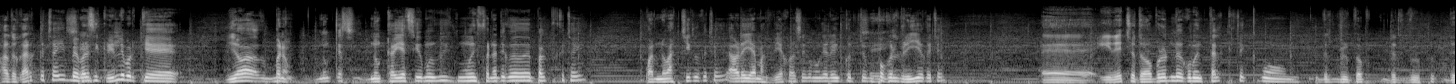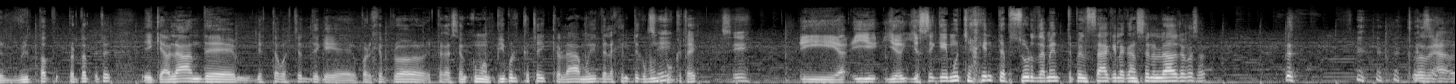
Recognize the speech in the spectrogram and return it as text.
a tocar, ¿cachai? Me Sí. parece increíble porque yo, bueno, nunca, nunca había sido muy, muy fanático de Pulp, ¿cachai? Cuando más chico, ¿cachai? Ahora ya más viejo, así como que le encontré Sí. un poco el brillo, ¿cachai? Eh, y de hecho, todo por un documental que está como del Britpop, del perdón, ¿cachai? y que hablaban de, de esta cuestión de que, por ejemplo, esta canción Common People, ¿cachai? Que hablaba muy de la gente común, Sí. pues, ¿cachai? Sí. Y, y yo, yo sé que hay mucha gente absurdamente pensaba que la canción hablaba de otra cosa. o sea,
